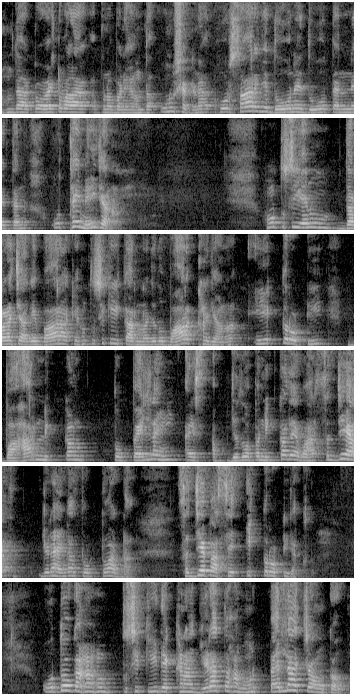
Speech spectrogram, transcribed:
ਹੁੰਦਾ, ਟਾਇਲਟ ਵਾਲਾ ਆਪਣਾ ਬਣਿਆ ਹੁੰਦਾ, ਉਹਨੂੰ ਛੱਡਣਾ। ਹੋਰ ਸਾਰੇ ਜੇ ਦੋ ਨੇ, ਦੋ, ਤਿੰਨ ਨੇ, ਤਿੰਨ, ਉੱਥੇ ਨਹੀਂ ਜਾਣਾ। ਹੁਣ ਤੁਸੀਂ ਇਹਨੂੰ ਦਰਾਂ ਚ ਆ ਕੇ ਬਾਹਰ ਆ ਕੇ, ਹੁਣ ਤੁਸੀਂ ਕੀ ਕਰਨਾ? ਜਦੋਂ ਬਾਹਰ ਰੱਖਣ ਜਾਣਾ, ਇੱਕ ਰੋਟੀ ਬਾਹਰ ਨਿਕਲਣ ਤੋਂ ਪਹਿਲਾਂ ਹੀ ਇਸ ਜਦੋਂ ਆਪਾਂ ਨਿਕਲਦੇ ਆ ਬਾਹਰ, ਸੱਜੇ ਹੱਥ ਜਿਹੜਾ ਹੈਗਾ ਤੁਹਾਡਾ, ਸੱਜੇ ਪਾਸੇ ਇੱਕ ਰੋਟੀ ਰੱਖ ਦਿਓ ਉਦੋਂ ਕਹਾਂ ਹੁਣ ਤੁਸੀਂ ਕੀ ਦੇਖਣਾ? ਜਿਹੜਾ ਤੁਹਾਨੂੰ ਹੁਣ ਪਹਿਲਾ ਚੌਂਕ ਆਊ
